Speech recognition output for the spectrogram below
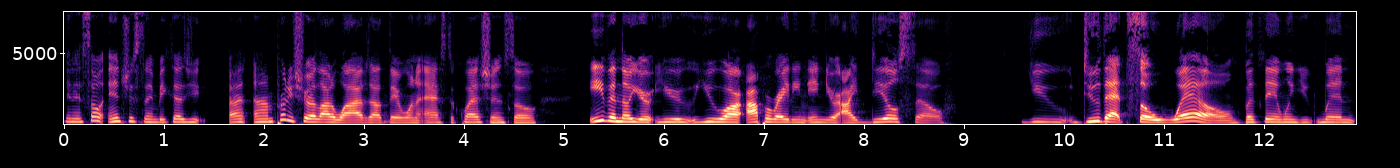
And it's so interesting because you, I, I'm pretty sure a lot of wives out there want to ask the question. So, even though you're you you are operating in your ideal self, you do that so well, but then when you when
